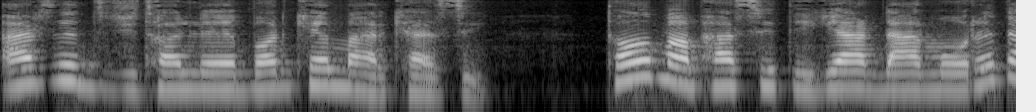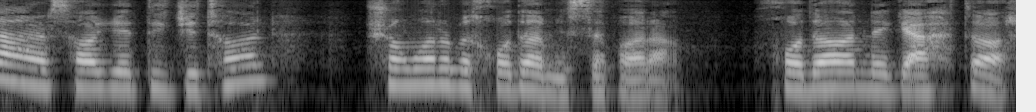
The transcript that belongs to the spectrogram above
ارز دیجیتال بانک مرکزی. تا مبحثی دیگر در مورد ارزهای دیجیتال شما را به خدا می سپارم خدا نگهدار.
